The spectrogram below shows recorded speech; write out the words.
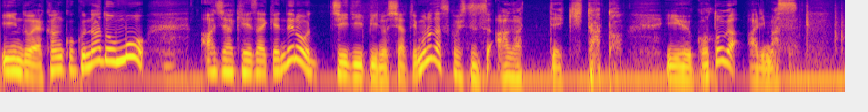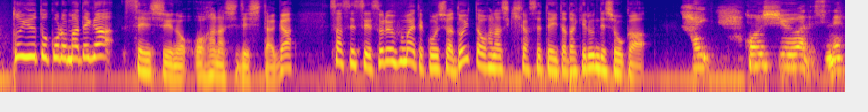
インドや韓国などもアジア経済圏での GDP のシェアというものが少しずつ上がってきたということがあります。というところまでが先週のお話でしたがさあ先生それを踏まえて今週はどういったお話聞かせていただけるんでしょうか？はい。今週はですね、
